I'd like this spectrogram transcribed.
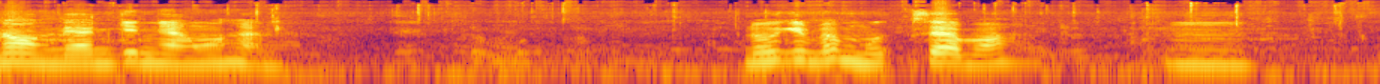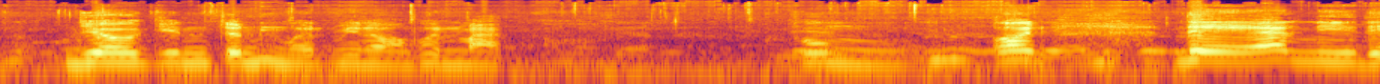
น้องแดนกินหยังบ้างหันหนูกินปลาหมึกแซ่บปะอืมเดียวกินจนหมดมีน้องเพิ่นมักกุ้งโอ้ยแดนนี่แด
